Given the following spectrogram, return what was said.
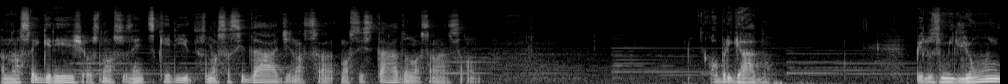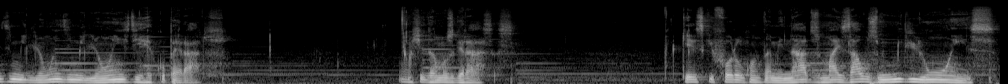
a nossa igreja, os nossos entes queridos, nossa cidade, nossa, nosso estado, nossa nação. Obrigado pelos milhões e milhões e milhões de recuperados. Nós te damos graças. Aqueles que foram contaminados, mas aos milhões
